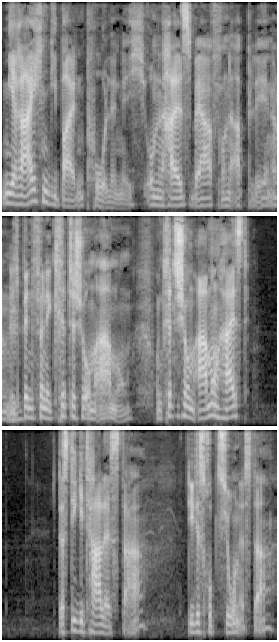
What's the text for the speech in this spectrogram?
mir reichen die beiden Pole nicht, um den Hals werfen und ablehnen. Und mhm. ich bin für eine kritische Umarmung. Und kritische Umarmung heißt, das Digitale ist da, die Disruption ist da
